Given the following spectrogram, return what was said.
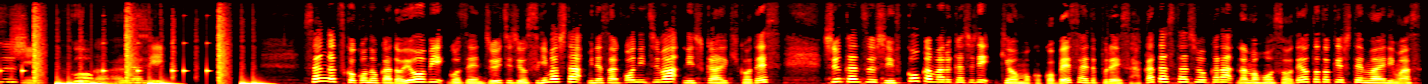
通信福岡丸かじ3月9日土曜日午前11時を過ぎました。皆さんこんにちは、西川由紀子です。瞬間通信福岡丸かじり、今日もここベイサイドプレイス博多スタジオから生放送でお届けしてまいります。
